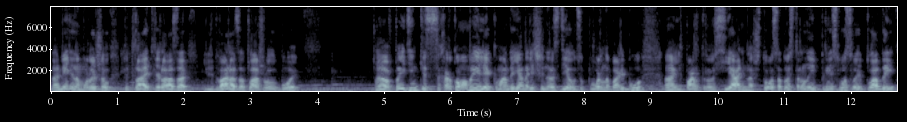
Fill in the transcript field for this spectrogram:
намеренно мурыжил Петра и три раза или два раза отлаживал бой. А, в поединке с Сахарком Амели команда Яна решила сделать упор на борьбу и партер россиянина, что с одной стороны принесло свои плоды.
